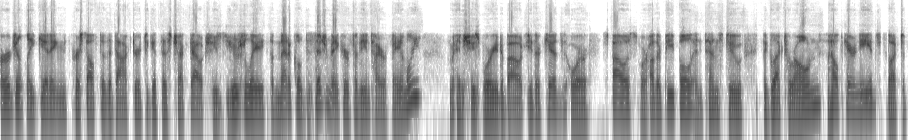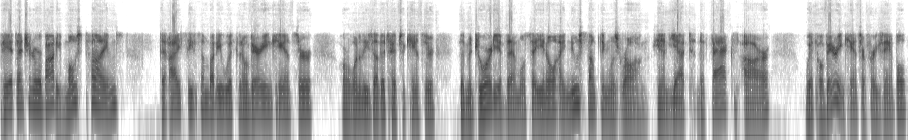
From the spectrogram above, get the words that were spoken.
urgently getting herself to the doctor to get this checked out. She's usually the medical decision maker for the entire family, and she's worried about either kids or spouse or other people and tends to neglect her own healthcare needs, but to pay attention to her body. Most times that I see somebody with an ovarian cancer or one of these other types of cancer, the majority of them will say, you know, I knew something was wrong. And yet the facts are, with ovarian cancer, for example,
